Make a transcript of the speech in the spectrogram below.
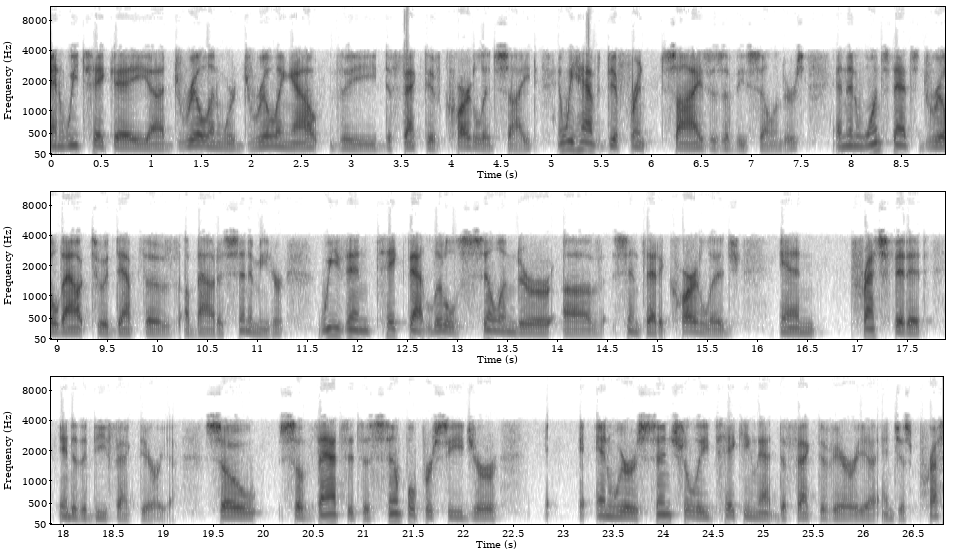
And we take a uh, drill and we're drilling out the defective cartilage site. And we have different sizes of these cylinders. And then once that's drilled out to a depth of about a centimeter, we then take that little cylinder of synthetic cartilage and press fit it into the defect area. So so that's it's a simple procedure and we're essentially taking that defective area and just press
